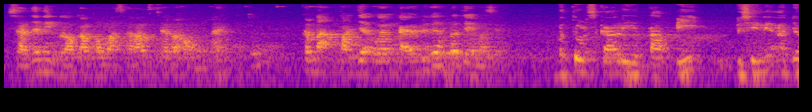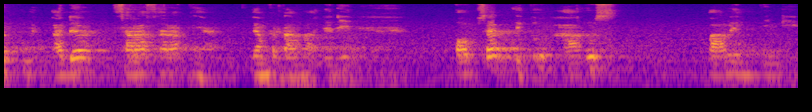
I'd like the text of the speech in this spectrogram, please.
misalnya nih melakukan pemasaran secara online itu kena pajak UMKM juga berarti ya Mas ya? betul sekali tapi di sini ada ada syarat-syaratnya yang pertama jadi omset itu harus paling tinggi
